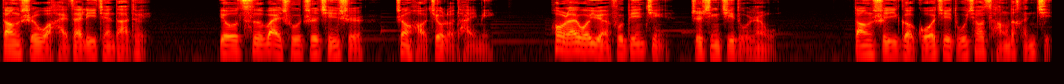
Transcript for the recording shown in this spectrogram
当时我还在利剑大队，有次外出执勤时正好救了他一命。后来我远赴边境执行缉毒任务，当时一个国际毒枭藏得很紧，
